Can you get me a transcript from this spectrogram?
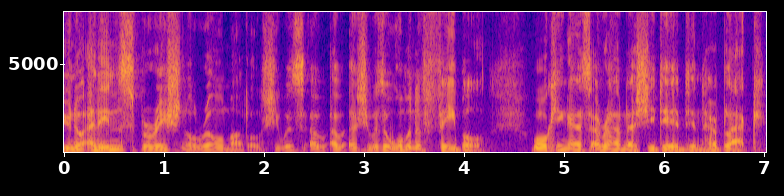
You know, an inspirational role model. She was a, a, she was a woman of fable, walking as around as she did in her black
